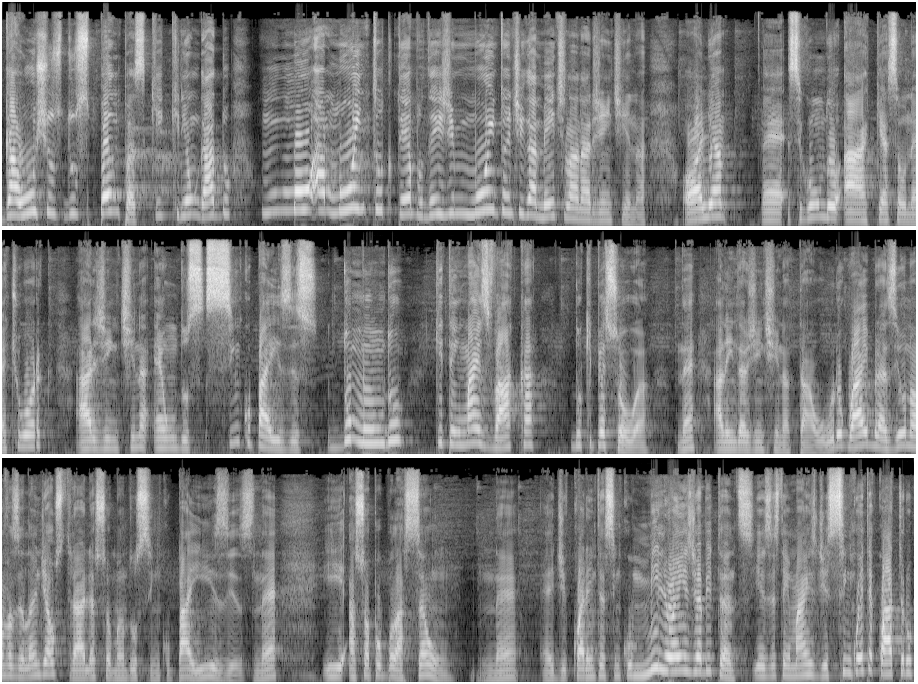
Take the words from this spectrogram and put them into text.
gaúchos dos pampas que criam gado há muito tempo, desde muito antigamente lá na Argentina. Olha, é, segundo a Castle Network, a Argentina é um dos cinco países do mundo que tem mais vaca do que pessoa né? Além da Argentina tá o Uruguai, Brasil, Nova Zelândia e Austrália, somando os cinco países, né? E a sua população, né, é de 45 milhões de habitantes e existem mais de 54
